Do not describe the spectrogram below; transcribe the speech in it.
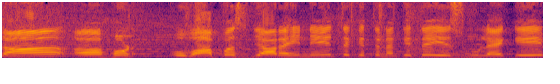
ਤਾਂ ਹੁਣ ਉਹ ਵਾਪਸ ਜਾ ਰਹੇ ਨੇ ਤੇ ਕਿਤੇ ਨਾ ਕਿਤੇ ਇਸ ਨੂੰ ਲੈ ਕੇ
